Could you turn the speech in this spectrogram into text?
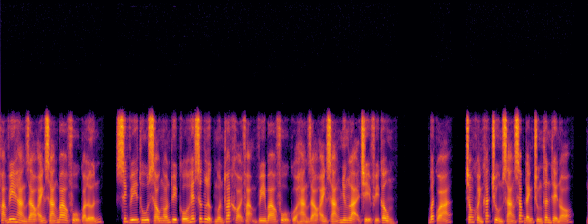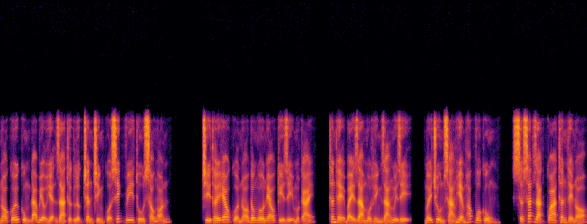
Phạm vi hàng rào ánh sáng bao phủ quá lớn, xích vĩ thú sáu ngón tuy cố hết sức lực muốn thoát khỏi phạm vi bao phủ của hàng rào ánh sáng nhưng lại chỉ phí công. Bất quá, trong khoảnh khắc chùm sáng sắp đánh trúng thân thể nó, nó cuối cùng đã biểu hiện ra thực lực chân chính của xích vĩ thú sáu ngón. Chỉ thấy eo của nó bông ôn éo kỳ dị một cái, thân thể bày ra một hình dáng ngụy dị, mấy chùm sáng hiểm hóc vô cùng, sượt sát giạt qua thân thể nó,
